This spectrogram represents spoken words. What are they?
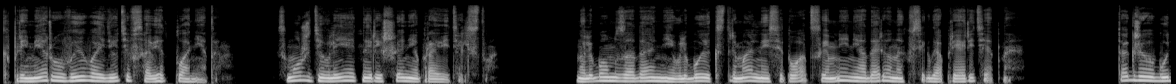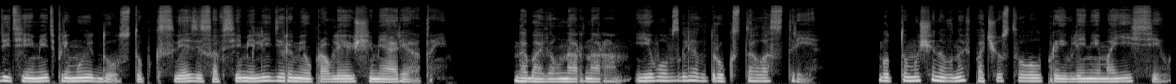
К примеру, вы войдете в Совет планеты. Сможете влиять на решение правительства. На любом задании, в любой экстремальной ситуации мнение одаренных всегда приоритетное. Также вы будете иметь прямой доступ к связи со всеми лидерами, управляющими Ариатой», — добавил Нарнаран, и его взгляд вдруг стал острее, будто мужчина вновь почувствовал проявление моей силы.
